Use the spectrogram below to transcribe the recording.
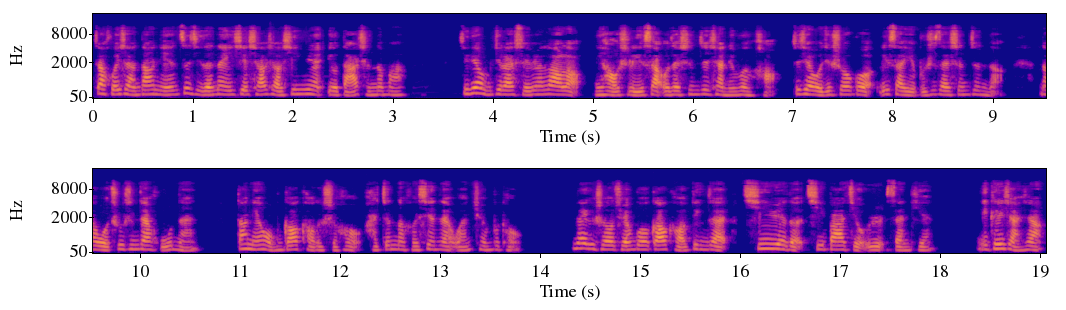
再回想当年自己的那一些小小心愿，有达成的吗？今天我们就来随便唠唠。你好，我是 Lisa，我在深圳向您问好。之前我就说过，Lisa 也不是在深圳的。那我出生在湖南，当年我们高考的时候，还真的和现在完全不同。那个时候全国高考定在七月的七八九日三天，你可以想象，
